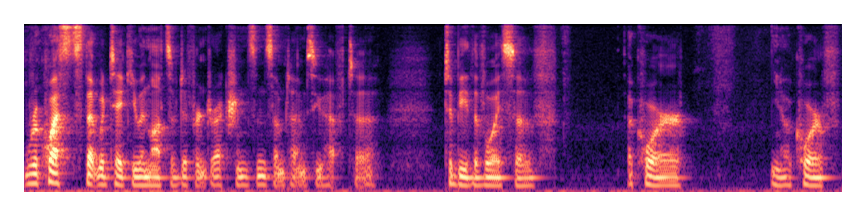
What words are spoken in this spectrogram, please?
requests that would take you in lots of different directions and sometimes you have to to be the voice of a core you know a core f-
